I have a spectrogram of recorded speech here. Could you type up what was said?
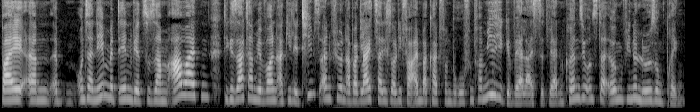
bei ähm, äh, Unternehmen, mit denen wir zusammenarbeiten, die gesagt haben, wir wollen agile Teams einführen, aber gleichzeitig soll die Vereinbarkeit von Beruf und Familie gewährleistet werden. Können Sie uns da irgendwie eine Lösung bringen?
